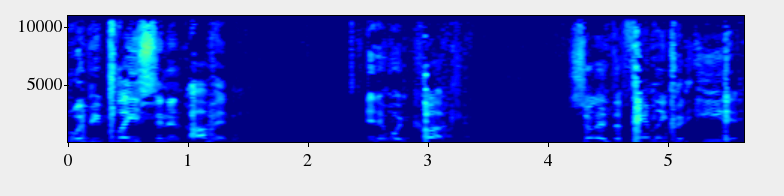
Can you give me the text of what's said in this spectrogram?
would be placed in an oven and it would cook so that the family could eat it.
